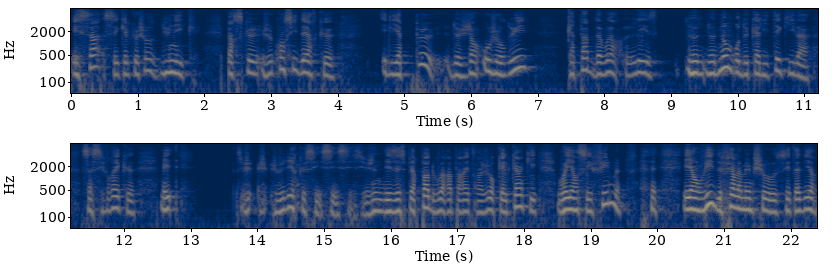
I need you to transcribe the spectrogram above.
et ça c'est quelque chose d'unique, parce que je considère que il y a peu de gens aujourd'hui capables d'avoir le, nombre de qualités qu'il a. Ça c'est vrai que, mais je, veux dire que je ne désespère pas de voir apparaître un jour quelqu'un qui, voyant ces films, ait envie de faire la même chose, c'est-à-dire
